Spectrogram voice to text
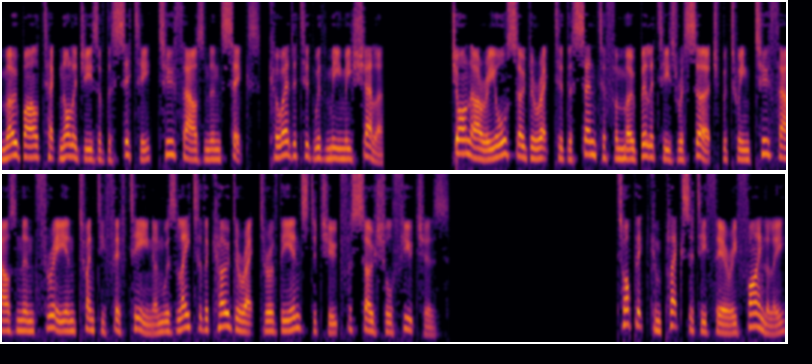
Mobile Technologies of the City 2006, co-edited with Mimi Sheller. John Urry also directed the Center for Mobility's research between 2003 and 2015 and was later the co-director of the Institute for Social Futures. Topic complexity theory Finally,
